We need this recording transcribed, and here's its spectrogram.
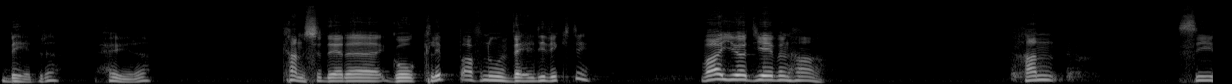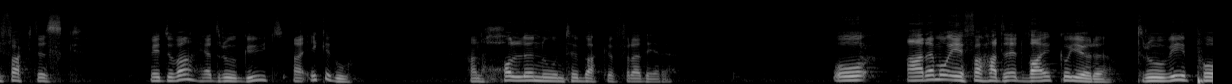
bedre, høyere, Kanskje dere går klipp av noe veldig viktig. Hva gjør djevelen her? Han sier faktisk Vet du hva? Jeg tror Gud er ikke god. Han holder noen tilbake fra dere. Og Adam og Eva hadde et valg å gjøre. Tror vi på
